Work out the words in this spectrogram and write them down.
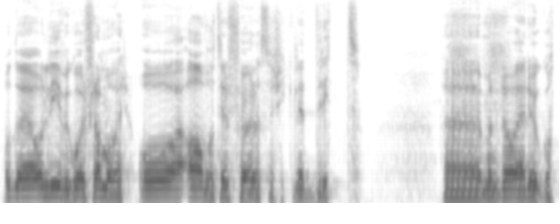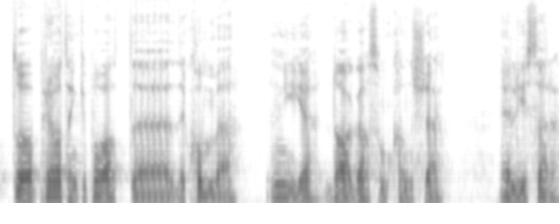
Og, det, og livet går framover. Og av og til føles det skikkelig dritt. Eh, men da er det jo godt å prøve å tenke på at eh, det kommer nye dager som kanskje er lysere,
